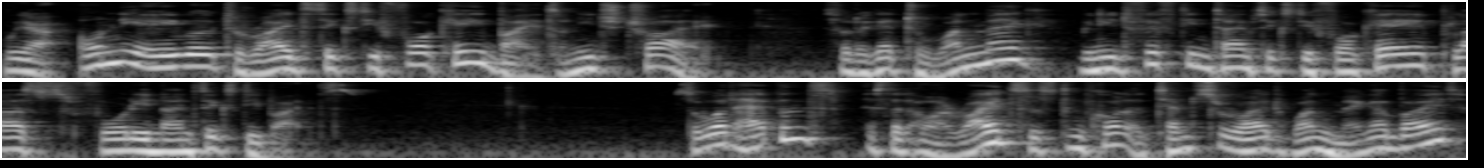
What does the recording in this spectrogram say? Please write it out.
we are only able to write 64k bytes on each try. So to get to 1 meg, we need 15 times 64k plus 4960 bytes. So what happens is that our write system call attempts to write 1 megabyte,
